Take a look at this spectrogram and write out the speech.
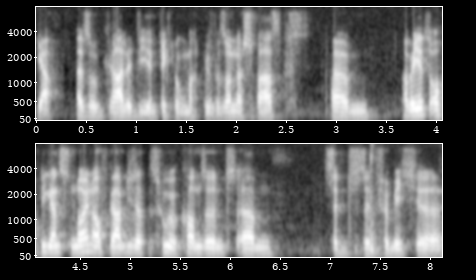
ja, also gerade die Entwicklung macht mir besonders Spaß. Ähm, aber jetzt auch die ganzen neuen Aufgaben, die dazugekommen sind, ähm, sind, sind für mich. Äh,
